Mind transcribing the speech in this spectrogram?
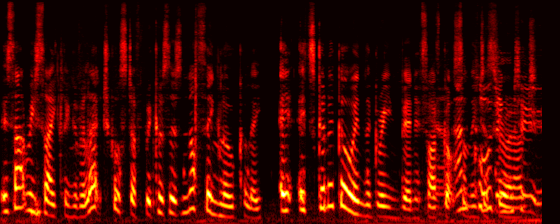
is that recycling of electrical stuff because there's nothing locally. It, it's going to go in the green bin if I've got and something to throw out. too.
